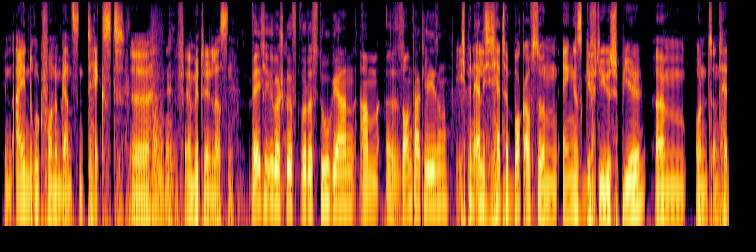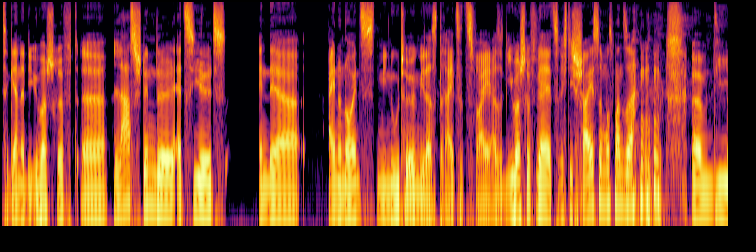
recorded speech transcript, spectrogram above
einen Eindruck von einem ganzen Text äh, vermitteln lassen. Welche Überschrift würdest du gern am Sonntag lesen? Ich bin ehrlich, ich hätte Bock auf so ein enges, giftiges Spiel ähm, und, und hätte gerne die Überschrift äh, Lars Stindl erzielt in der 91. Minute irgendwie das 3 zu 2. Also die Überschrift wäre jetzt richtig scheiße, muss man sagen. ähm, die,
